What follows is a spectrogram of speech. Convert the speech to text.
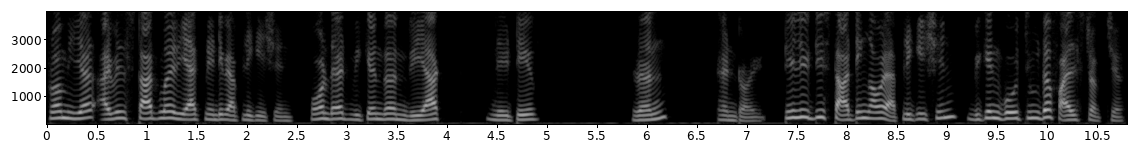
From here, I will start my React Native application. For that, we can run React Native run Android. Till it is starting our application, we can go through the file structure.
